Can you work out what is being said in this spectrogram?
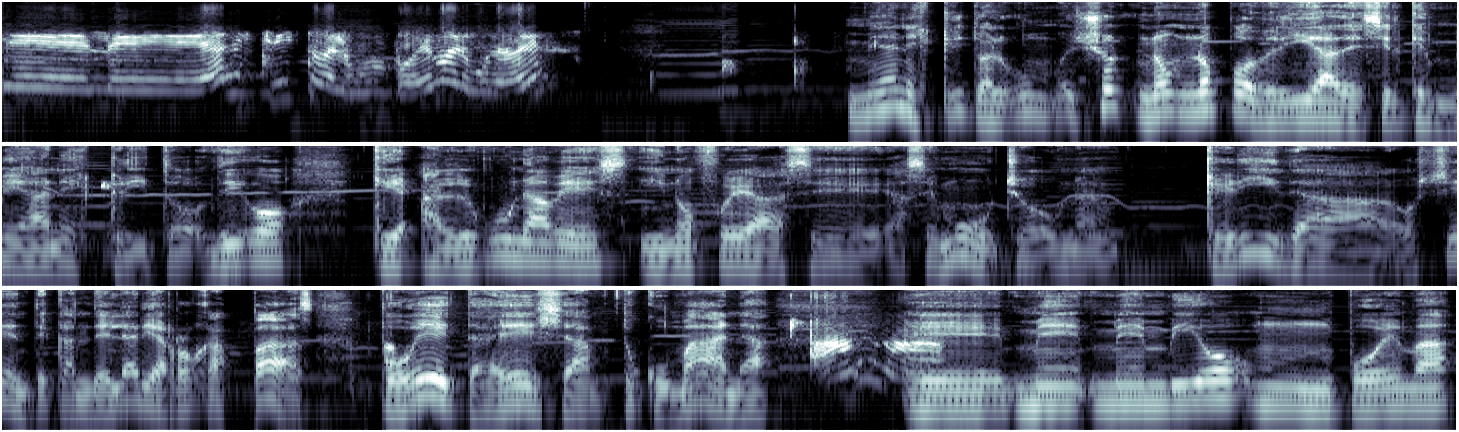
le, le han escrito algún poema alguna vez? me han escrito algún... Yo no, no podría decir que me han escrito. Digo que alguna vez, y no fue hace, hace mucho, una querida oyente, Candelaria Rojas Paz, poeta ella, tucumana, eh, me, me, envió un poema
